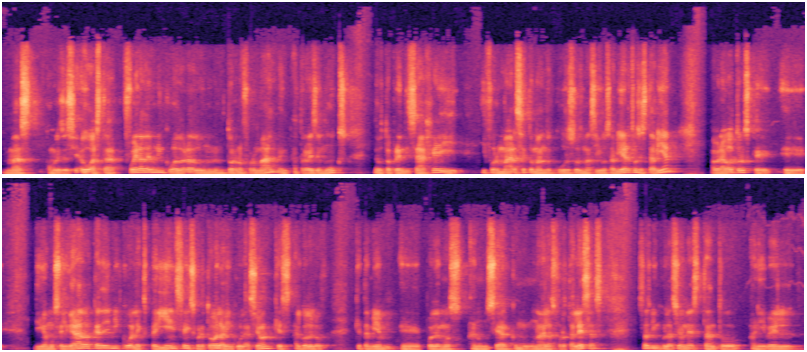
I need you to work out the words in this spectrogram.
más, como les decía, o hasta fuera de una incubadora o de un entorno formal, a través de MOOCs, de autoaprendizaje y, y, formarse tomando cursos masivos abiertos, está bien. Habrá otros que eh, digamos, el grado académico, la experiencia y sobre todo la vinculación, que es algo de lo que también eh, podemos anunciar como una de las fortalezas. Esas vinculaciones, tanto a nivel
